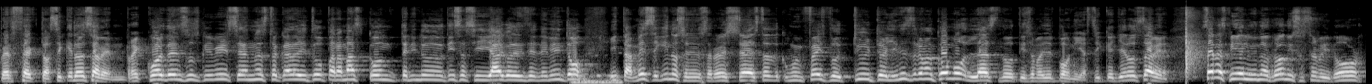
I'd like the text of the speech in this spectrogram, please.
perfecto. Así que lo saben. Recuerden suscribirse a nuestro canal de YouTube para más contenido de noticias y algo de entretenimiento. Y también seguirnos en nuestras redes sociales, como en Facebook, Twitter y en Instagram como Las Noticias Pony. Así que ya lo saben. Se despide Luna Brown y su servidor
